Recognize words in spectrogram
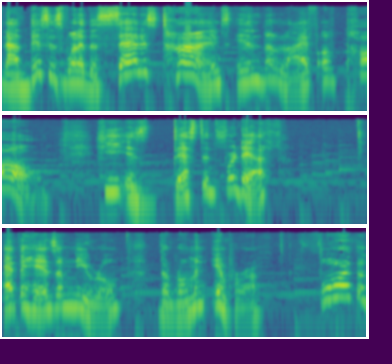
Now, this is one of the saddest times in the life of Paul. He is destined for death at the hands of Nero, the Roman emperor, for the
